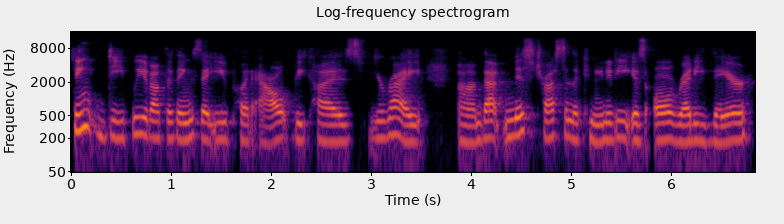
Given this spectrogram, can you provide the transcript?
think deeply about the things that you put out because you're right. Um, that mistrust in the community is already there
